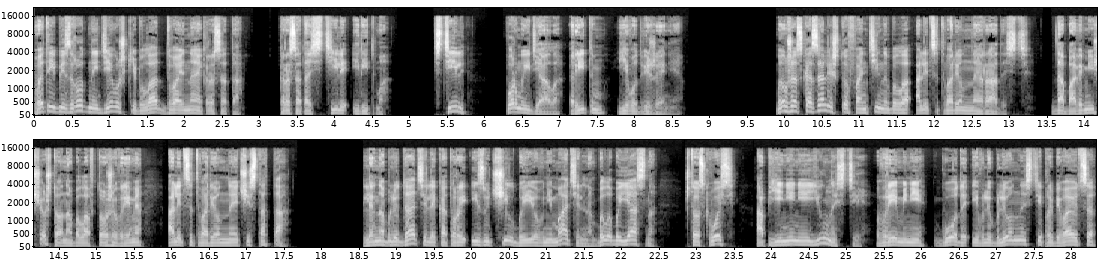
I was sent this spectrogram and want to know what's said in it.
В этой безродной девушке была двойная красота. Красота стиля и ритма. Стиль – форма идеала, ритм – его движения. Мы уже сказали, что Фантина была олицетворенная радость. Добавим еще, что она была в то же время олицетворенная чистота. Для наблюдателя, который изучил бы ее внимательно, было бы ясно, что сквозь опьянение юности, времени года и влюбленности пробиваются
